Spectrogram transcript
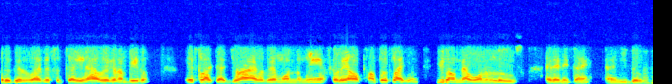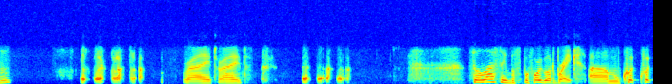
Put it this way, this will tell you how we're going to beat them. It's like that drive of them wanting to win, so they all pumped. It's like when you don't never want to lose at anything, and you do. hmm Right, right. So last thing before we go to break, um, quick quick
